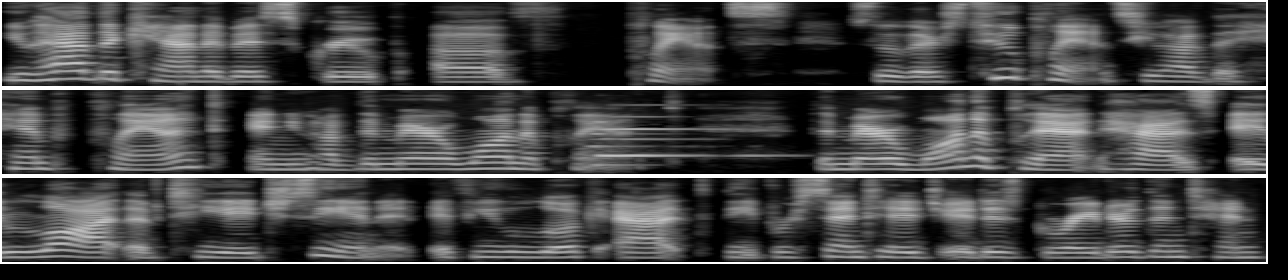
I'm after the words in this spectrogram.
you have the cannabis group of plants. So, there's two plants you have the hemp plant and you have the marijuana plant the marijuana plant has a lot of THC in it. If you look at the percentage, it is greater than 10%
